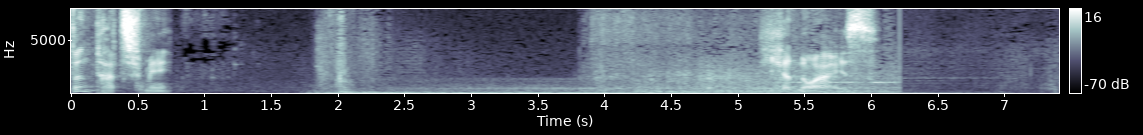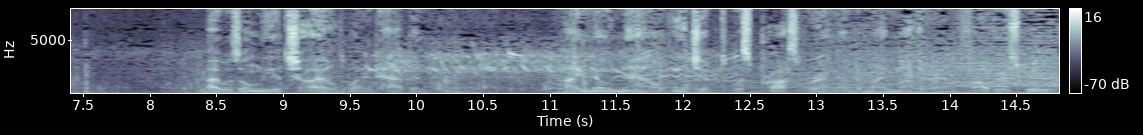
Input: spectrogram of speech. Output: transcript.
Don't touch me. He had no eyes. I was only a child when it happened. I know now Egypt was prospering under my mother and father's rule.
